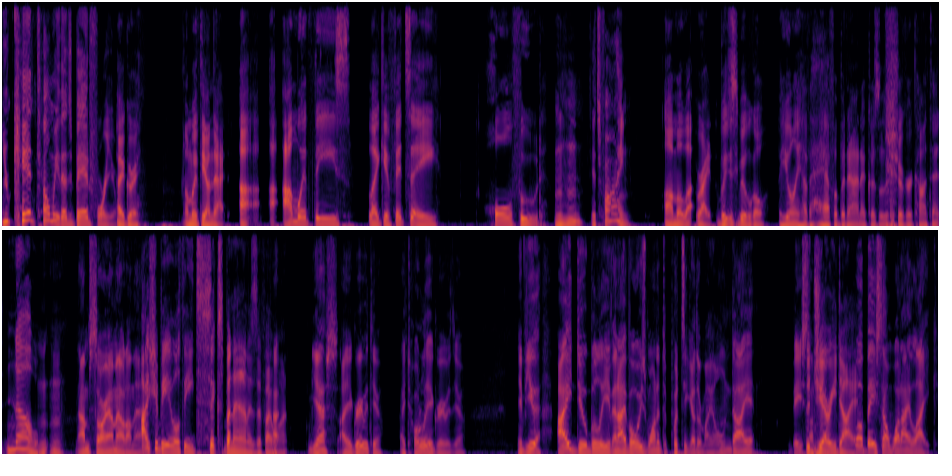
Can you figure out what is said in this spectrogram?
You can't tell me that's bad for you. I agree. I'm with you on that. I, I, I'm with these. Like, if it's a whole food, mm-hmm. It's fine. I'm a lot right. But you see people go, you only have a half a banana because of the sugar content. No, Mm-mm. I'm sorry, I'm out on that. I should be able to eat six bananas if I I- want. Yes, I agree with you. I totally agree with you. If you, I do believe, and I've always wanted to put together my own diet based The on Jerry what- diet. Well, based on what I like,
